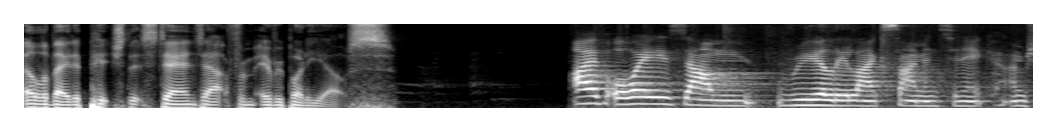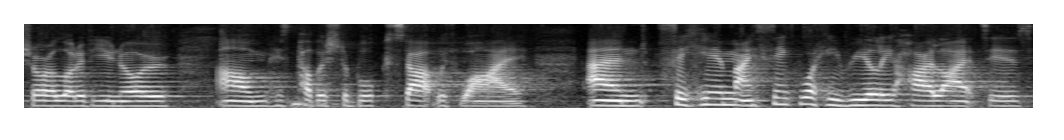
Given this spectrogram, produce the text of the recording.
elevator pitch that stands out from everybody else? I've always um, really liked Simon Sinek. I'm sure a lot of you know. Um, he's published a book, Start with Why. And for him, I think what he really highlights is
